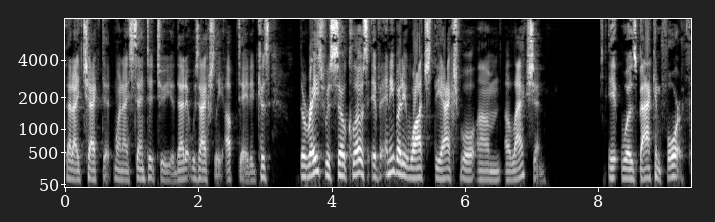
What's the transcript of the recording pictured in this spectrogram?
that I checked it when I sent it to you, that it was actually updated because the race was so close. If anybody watched the actual um, election, it was back and forth.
